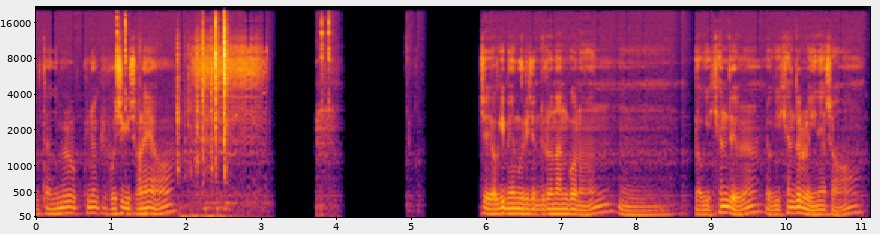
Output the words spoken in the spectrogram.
일단 일목 균형표 보시기 전에요. 이제 여기 매물이 좀 늘어난 거는 음, 여기 캔들 여기 캔들로 인해서 어,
